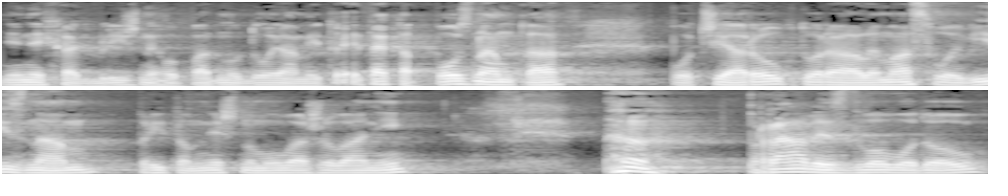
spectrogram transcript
Nenechať blížneho padnúť do jamy. To je taká poznámka počiarov, ktorá ale má svoj význam pri tom dnešnom uvažovaní práve z dôvodov, eh,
